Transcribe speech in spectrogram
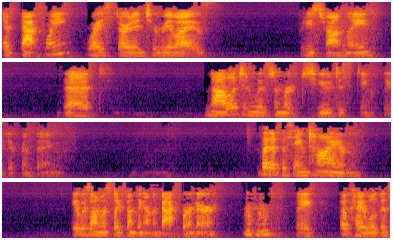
at that point where I started to realize pretty strongly that knowledge and wisdom are two distinctly different things. But at the same time, it was almost like something on the back burner. Mm-hmm. Like, okay, well, this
